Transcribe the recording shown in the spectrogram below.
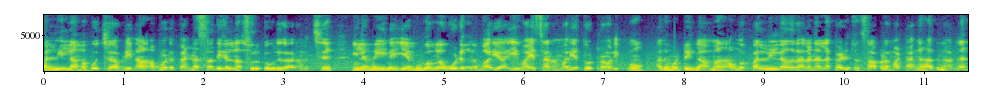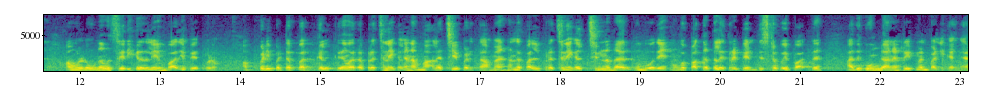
பல்லு இல்லாமல் போச்சு அப்படின்னா அவங்களோட கண்ண சதைகள்லாம் சுருக்க விழுக ஆரம்பிச்சு இளமையிலேயே முகம்லாம் ஒடுங்குற மாதிரி ஆகி வயசான மாதிரியே தோற்றம் வரைக்கும். அது மட்டும் இல்லாமல் அவங்க பல் இல்லாதனால நல்லா கழிச்சும் சாப்பிட மாட்டாங்க. அதனால அவங்களோட உணவு செரிக்கிறதுலையும் பாதிப்பு ஏற்படும். அப்படிப்பட்ட பற்களுக்கு வர பிரச்சனைகளை நம்ம அலட்சியப்படுத்தாம அந்த பல் பிரச்சனைகள் சின்னதா இருக்கும் போதே உங்க பக்கத்துல இருக்கிற டென்டிஸ்ட்டை போய் பார்த்து அதுக்கு உண்டான ட்ரீட்மெண்ட் பண்ணிக்கோங்க.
